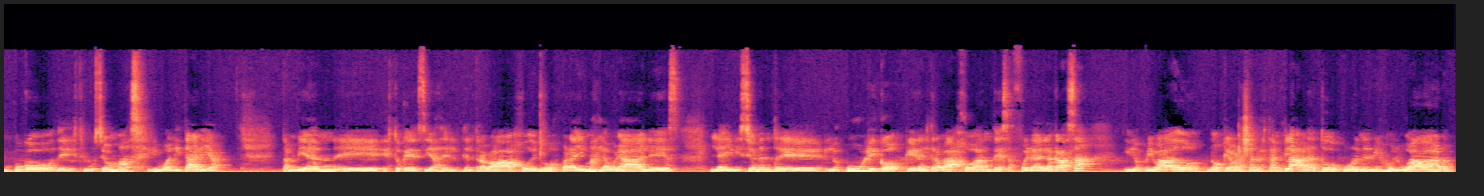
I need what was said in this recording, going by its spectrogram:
un poco de distribución más igualitaria? También eh, esto que decías del, trabajo, de nuevos paradigmas laborales, la división entre lo público, que era el trabajo antes afuera de la casa, y lo privado, ¿no? que ahora ya no es tan clara, todo ocurre en el mismo lugar.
